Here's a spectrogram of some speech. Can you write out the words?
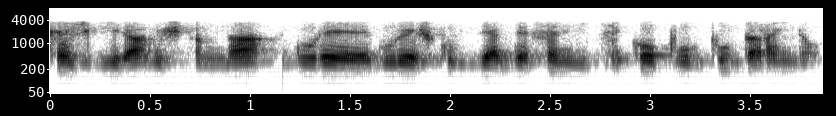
presgira, biztan da, gure, gure eskubideak defenditzeko puntaraino.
